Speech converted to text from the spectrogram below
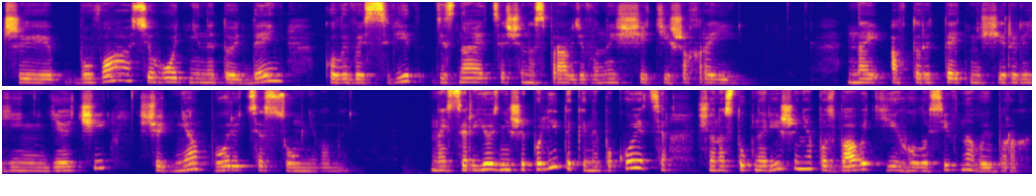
чи, бува, сьогодні не той день, коли весь світ дізнається, що насправді вони ще ті шахраї. Найавторитетніші релігійні діячі щодня борються з сумнівами. Найсерйозніші політики непокояться, що наступне рішення позбавить їх голосів на виборах.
